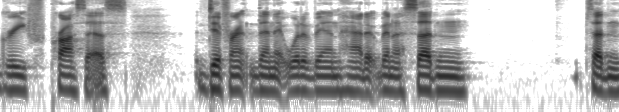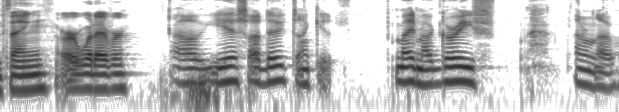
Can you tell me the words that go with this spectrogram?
grief process different than it would have been had it been a sudden, sudden thing or whatever? Oh, yes, I do think it made my grief, I don't know,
